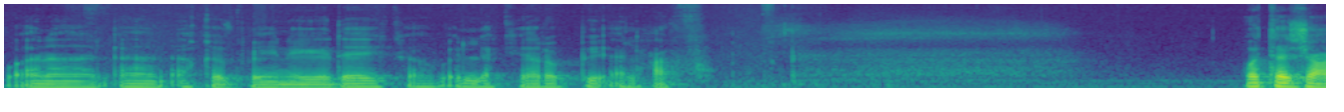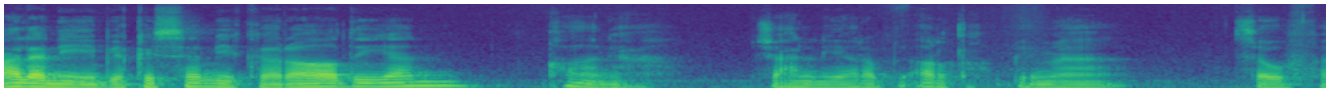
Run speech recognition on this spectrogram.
وأنا الآن أقف بين يديك وأقول لك يا ربي العفو. وتجعلني بقسمك راضيا قانعا. اجعلني يا رب أرضى بما سوف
